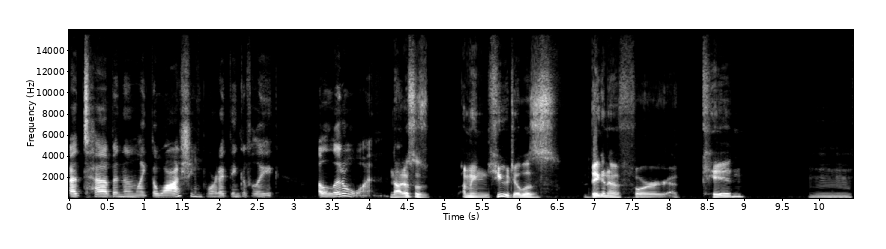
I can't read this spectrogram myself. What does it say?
a tub and then like the washing board, I think of like a little one. No, this was. I mean, huge. It was big enough for a kid. Mm,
